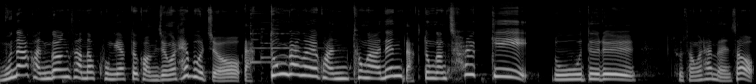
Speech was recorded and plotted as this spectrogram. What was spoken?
문화관광산업 공약도 검증을 해보죠. 낙동강을 관통하는 낙동강 철기 로드를 조성을 하면서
